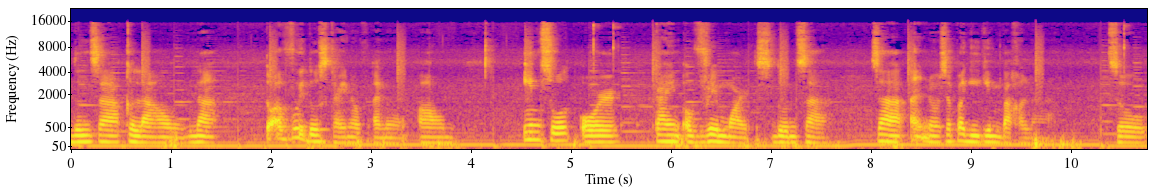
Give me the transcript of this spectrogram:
doon sa clown na to avoid those kind of ano um insult or kind of remarks doon sa sa ano sa pagiging bakla so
